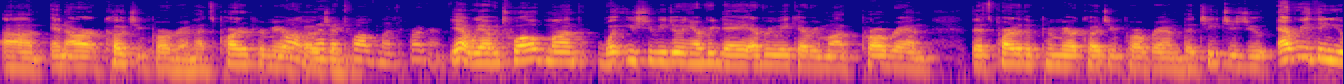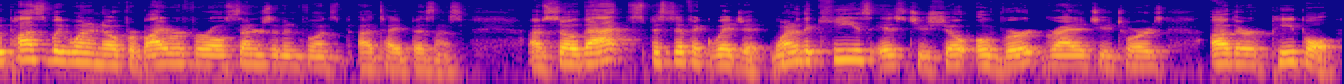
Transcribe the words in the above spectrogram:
um, in our coaching program. That's part of Premier Well, we have a 12 month program. Yeah, we have a 12 month, what you should be doing every day, every week, every month program that's part of the Premier Coaching Program that teaches you everything you possibly want to know for buy referral, centers of influence uh, type business. Uh, so, that specific widget, one of the keys is to show overt gratitude towards other people.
